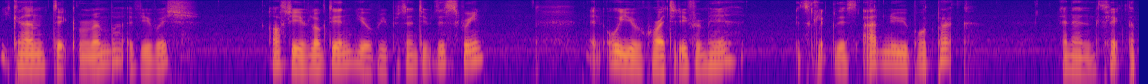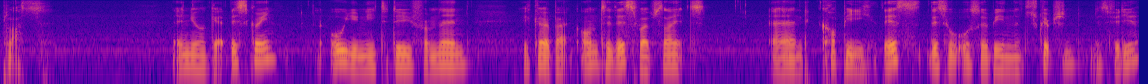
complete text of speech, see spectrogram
You can tick remember if you wish. After you've logged in, you'll be presented with this screen, and all you require to do from here is click this add new mod pack and then click the plus. Then you'll get this screen and all you need to do from then is go back onto this website and copy this. This will also be in the description of this video.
